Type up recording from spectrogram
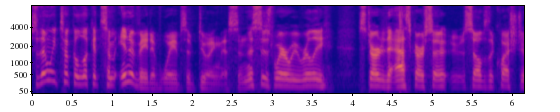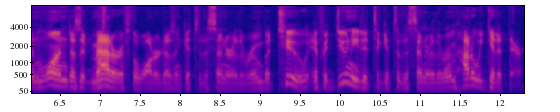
So then we took a look at some innovative ways of doing this, and this is where we really started to ask ourselves the question one, does it matter if the water doesn't get to the center of the room? But two, if it do need it to get to the center of the room, how do we get it there?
